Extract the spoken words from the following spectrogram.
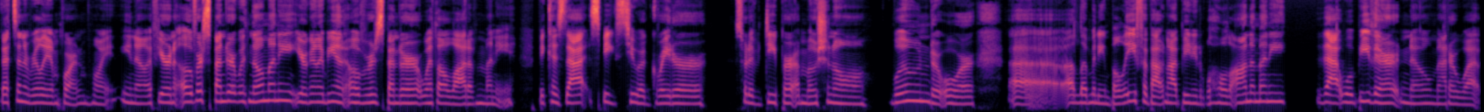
That's a really important point. You know, if you're an overspender with no money, you're going to be an overspender with a lot of money because that speaks to a greater, sort of deeper emotional wound or, uh, a limiting belief about not being able to hold on to money that will be there no matter what.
